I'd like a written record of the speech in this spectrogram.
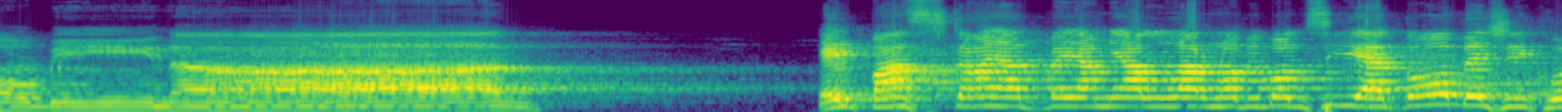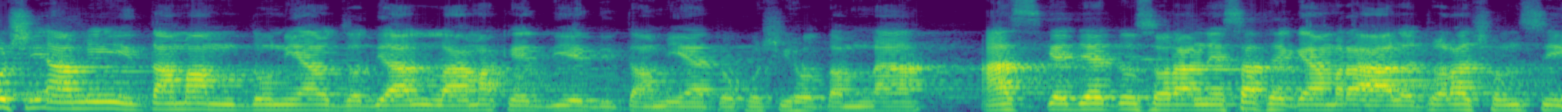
মুবিনা। এই পাঁচটা আয়াত পেয়ে আমি আল্লাহর নবী বলছি, এত বেশি খুশি আমি তামাম দুনিয়াও যদি আল্লাহ আমাকে দিয়ে দিত, আমি এত খুশি হতাম না। আজকে যেহেতু সোরা নেশা থেকে আমরা আলোচনা শুনছি,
